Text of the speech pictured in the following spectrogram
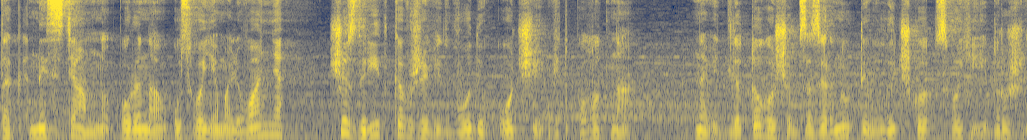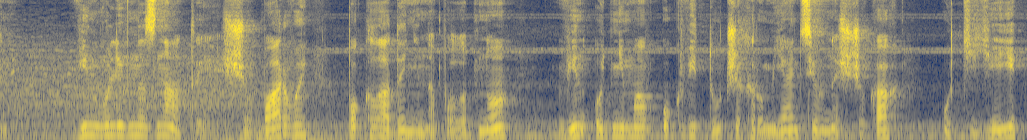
так нестямно поринав у своє малювання що зрідка вже відводив очі від полотна, навіть для того, щоб зазирнути в личко своєї дружини. Він волів не знати, що барви, покладені на полотно, він однімав у квітучих рум'янців на щоках у тієї,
